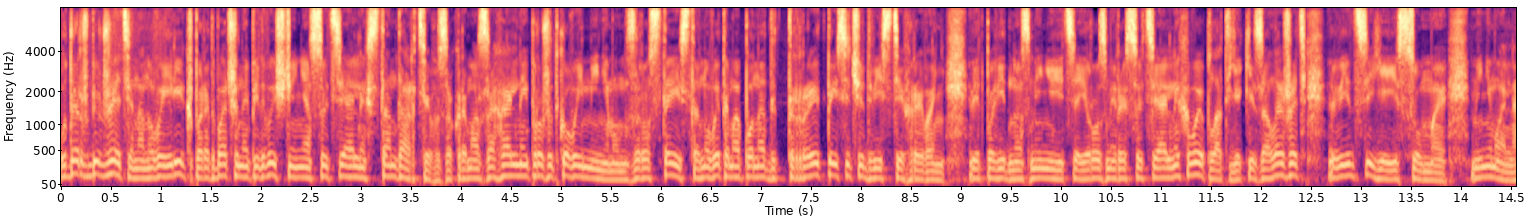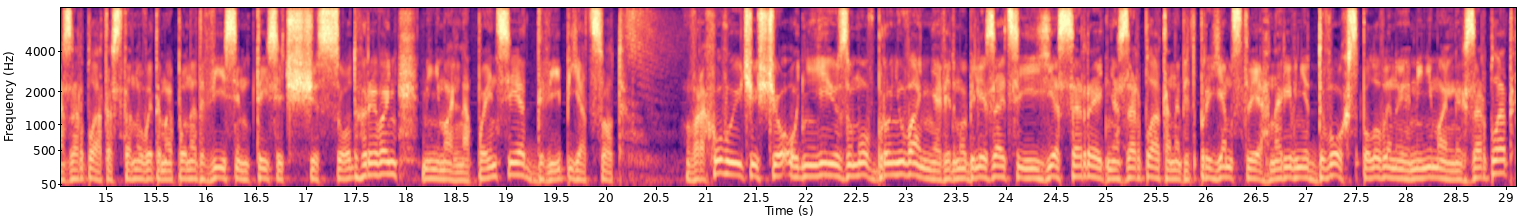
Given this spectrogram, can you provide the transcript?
У держбюджеті на новий рік передбачене підвищення соціальних стандартів. Зокрема, загальний прожитковий мінімум зросте і становитиме понад 3200 гривень. Відповідно, змінюються і розміри соціальних виплат, які залежать від цієї суми. Мінімальна зарплата становитиме понад 8600 гривень, мінімальна пенсія 2500. Враховуючи, що однією з умов бронювання від мобілізації є середня зарплата на підприємстві на рівні 2,5 мінімальних зарплат,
